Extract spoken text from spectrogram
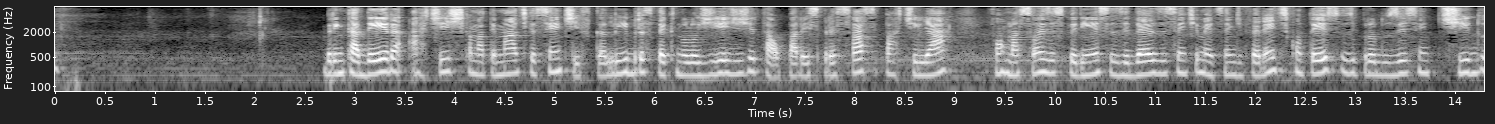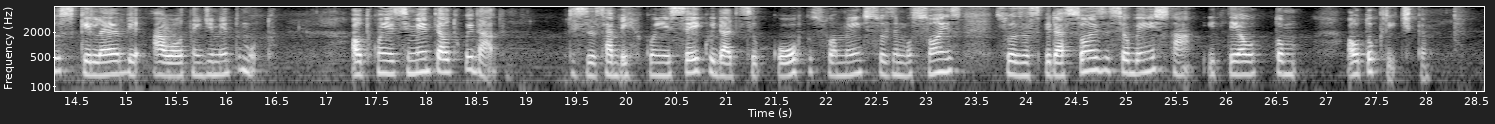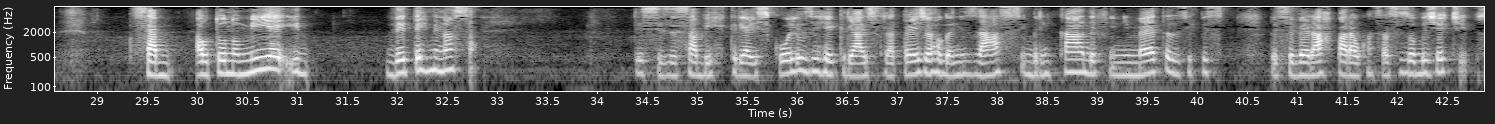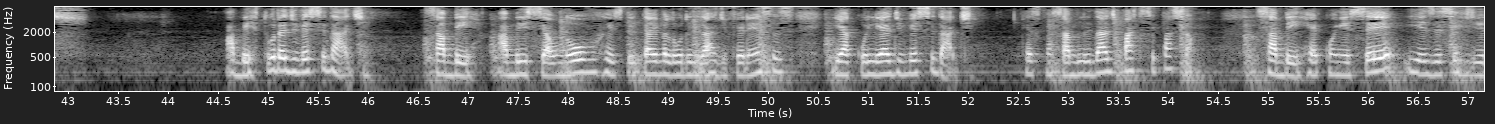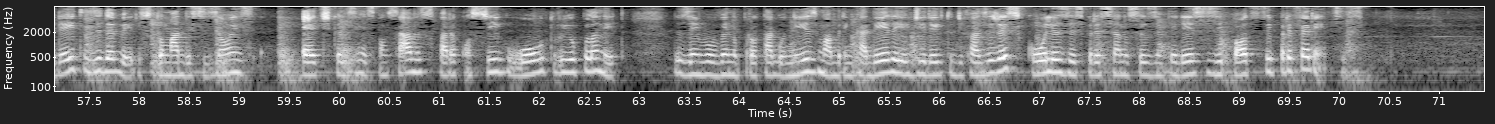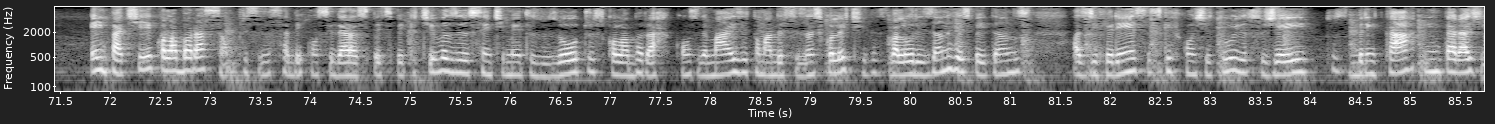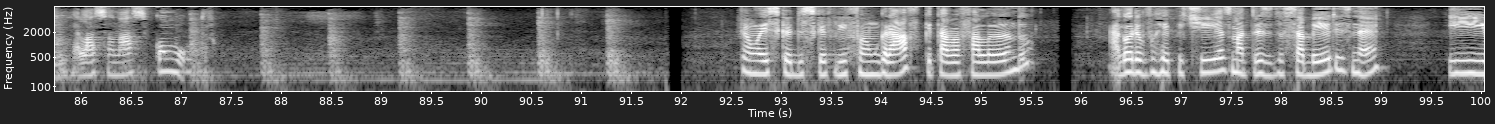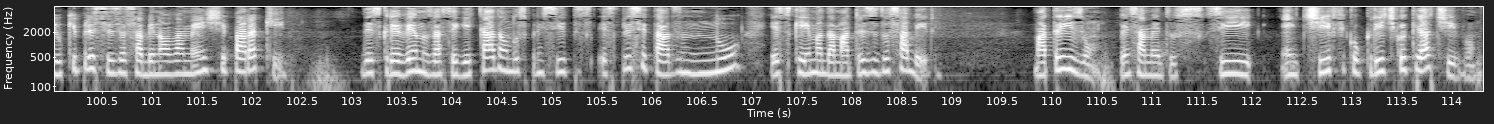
brincadeira, artística, matemática, científica, libras, tecnologia digital, para expressar-se, partilhar informações, experiências, ideias e sentimentos em diferentes contextos e produzir sentidos que leve ao atendimento mútuo. Autoconhecimento e autocuidado. Precisa saber conhecer e cuidar de seu corpo, sua mente, suas emoções, suas aspirações e seu bem-estar e ter auto, autocrítica. Sab, autonomia e Determinação. Precisa saber criar escolhas e recriar estratégias, organizar-se, brincar, definir metas e perseverar para alcançar seus objetivos. Abertura à diversidade. Saber abrir-se ao novo, respeitar e valorizar diferenças e acolher a diversidade. Responsabilidade e participação. Saber reconhecer e exercer direitos e deveres, tomar decisões éticas e responsáveis para consigo, o outro e o planeta, desenvolvendo o protagonismo, a brincadeira e o direito de fazer escolhas, expressando seus interesses, hipóteses e preferências. Empatia e colaboração. Precisa saber considerar as perspectivas e os sentimentos dos outros, colaborar com os demais e tomar decisões coletivas, valorizando e respeitando as diferenças que constituem os sujeitos, brincar e interagir, relacionar-se com o outro. Então, esse que eu descrevi foi um gráfico que estava falando. Agora eu vou repetir as matrizes dos saberes, né? E o que precisa saber novamente e para quê. Descrevemos a seguir cada um dos princípios explicitados no esquema da matriz do saber. Matriz 1: pensamento científico, crítico e criativo.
